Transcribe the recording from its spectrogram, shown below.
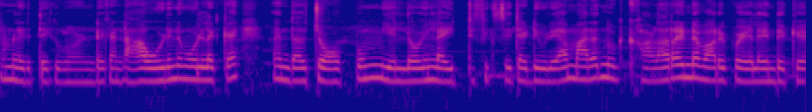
നമ്മളടുത്തേക്ക് പോകുന്നുണ്ട് കണ്ട ആ ഓടിന്റെ മുകളിലൊക്കെ എന്താ ചുവപ്പും യെല്ലോയും ലൈറ്റ് ഫിക്സ് ചെയ്തിട്ട് അടിപൊളി. ആ മരം നോക്കി കളർ തന്നെ മാറിപ്പോയല്ലേ എന്റെയൊക്കെ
